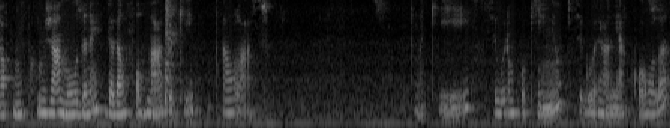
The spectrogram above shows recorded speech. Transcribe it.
Ó, como, como já muda, né? Já dá um formato aqui ao laço. Então, aqui, segura um pouquinho, segurar ali a cola.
